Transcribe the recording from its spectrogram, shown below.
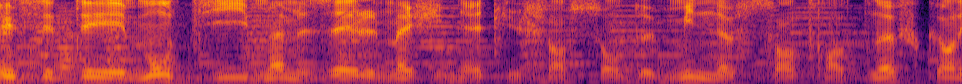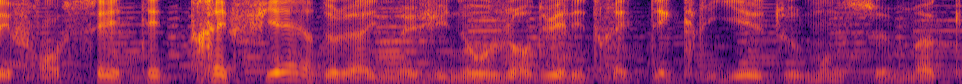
Et c'était Monty, Mamselle Maginette, une chanson de 1939 quand les Français étaient très fiers de leur Maginot. Aujourd'hui, elle est très décriée, tout le monde se moque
